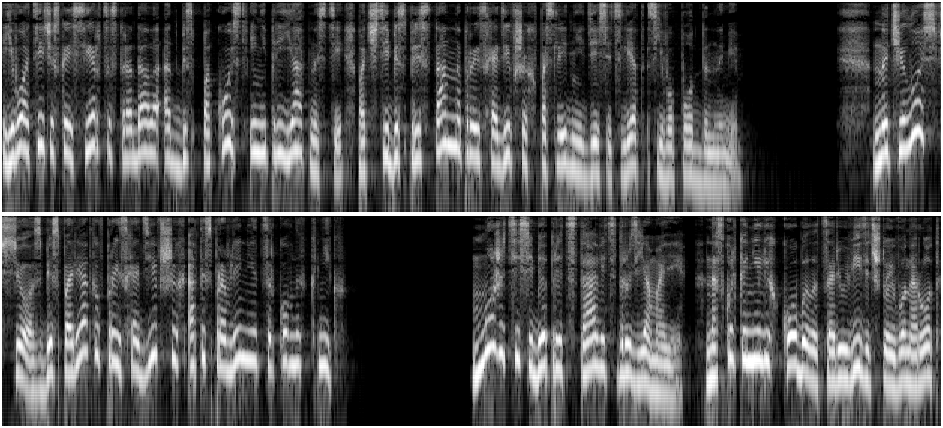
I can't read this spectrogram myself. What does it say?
Его отеческое сердце страдало от беспокойств и неприятностей, почти беспрестанно происходивших в последние десять лет с его подданными. Началось все с беспорядков, происходивших от исправления церковных книг. Можете себе представить, друзья мои, насколько нелегко было царю видеть, что его народ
